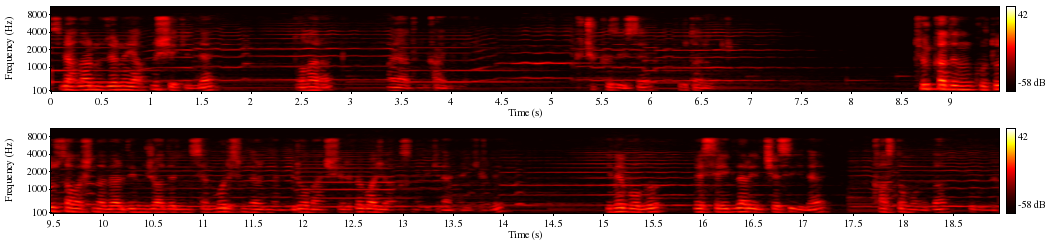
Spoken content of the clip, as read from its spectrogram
silahların üzerine yatmış şekilde donarak hayatını kaybeder. Küçük kızı ise kurtarılır. Türk kadının Kurtuluş Savaşı'nda verdiği mücadelenin sembol isimlerinden biri olan Şerife Bacı anısına dikilen heykeli, İnebolu ve Seyitler ilçesi ile Kastamonu'da bulunuyor.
